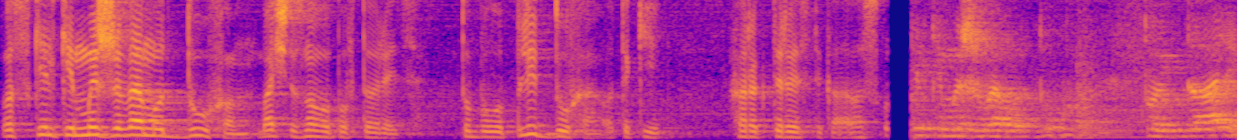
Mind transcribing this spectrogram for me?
оскільки ми живемо духом. Бачите, знову повторюється. То було плід духа, отакі характеристика. Оскільки ми живемо духом, то й далі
